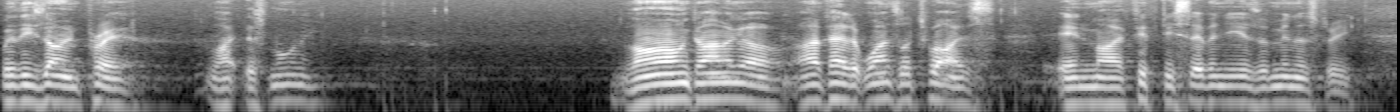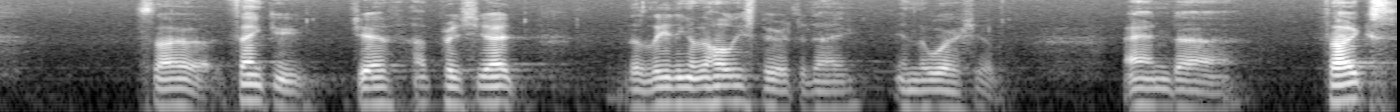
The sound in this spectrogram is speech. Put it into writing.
with his own prayer like this morning? Long time ago. I've had it once or twice in my 57 years of ministry. So thank you, Jeff. I appreciate the leading of the Holy Spirit today in the worship. And uh, folks,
